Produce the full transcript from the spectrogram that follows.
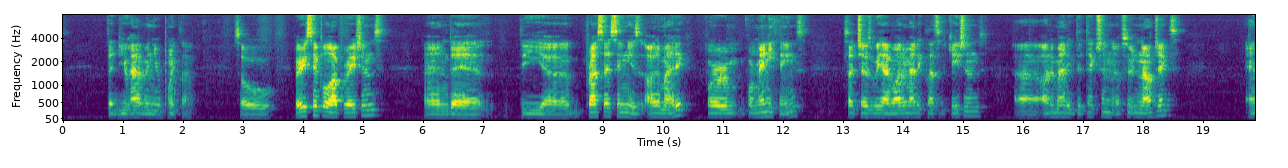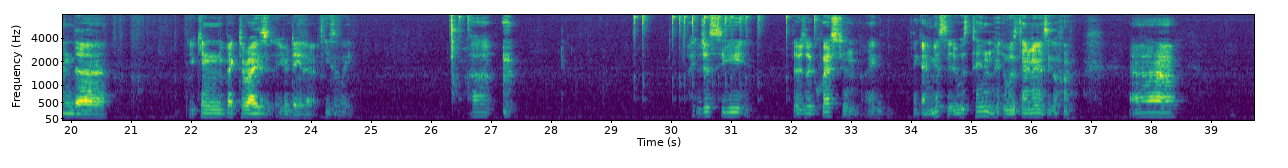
that you have in your point cloud. So very simple operations and uh, the uh, processing is automatic for, for many things such as we have automatic classifications, uh, automatic detection of certain objects and uh, you can vectorize your data easily. Uh, I just see there's a question. I think I missed it. It was ten. It was ten minutes ago. uh,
